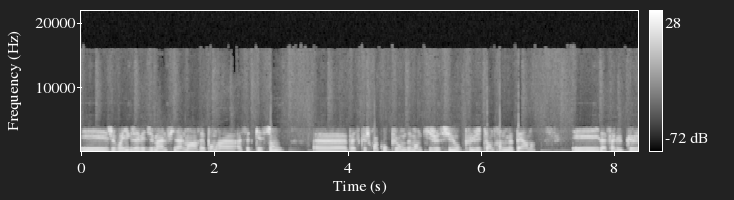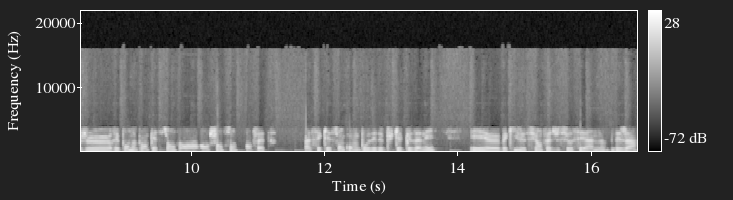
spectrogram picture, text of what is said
Et je voyais que j'avais du mal finalement à répondre à, à cette question, euh, parce que je crois qu'au plus on me demande qui je suis, au plus j'étais en train de me perdre. Et il a fallu que je réponde un peu en question, en, en chanson en fait, à ces questions qu'on me posait depuis quelques années. Et euh, bah, qui je suis en fait Je suis Océane déjà.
